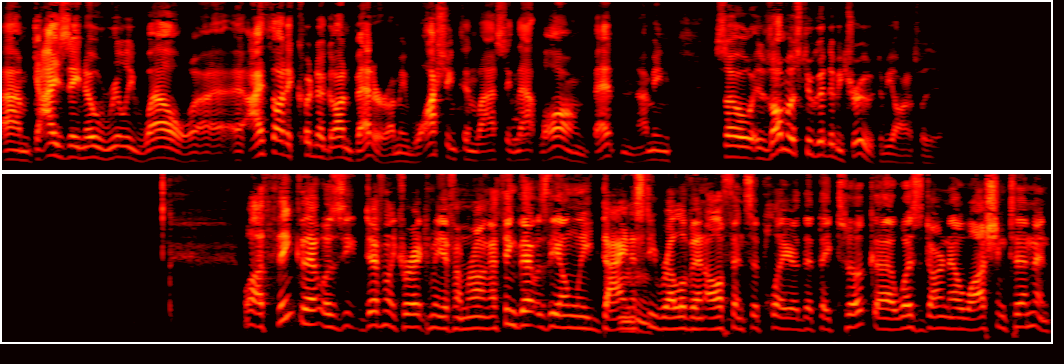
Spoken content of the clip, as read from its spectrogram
um, guys they know really well. Uh, I thought it couldn't have gone better. I mean, Washington lasting that long, Benton. I mean, so it was almost too good to be true, to be honest with you. Well, I think that was definitely correct me if I'm wrong. I think that was the only dynasty mm-hmm. relevant offensive player that they took uh, was Darnell Washington, and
